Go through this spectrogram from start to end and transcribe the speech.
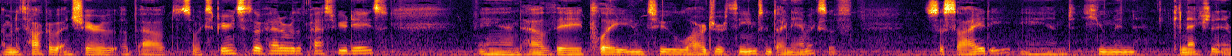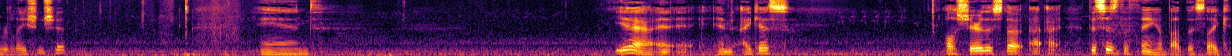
I'm gonna talk about and share about some experiences I've had over the past few days, and how they play into larger themes and dynamics of society and human connection and relationship. And yeah, and, and I guess I'll share this stuff. I, I, this is the thing about this, like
